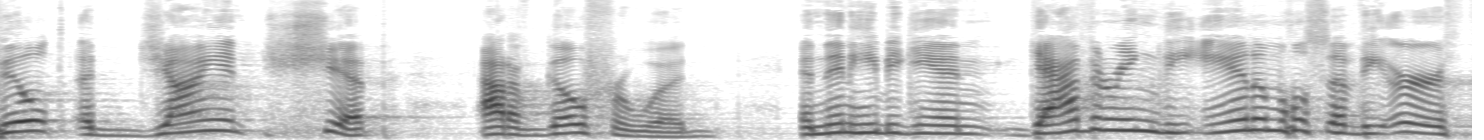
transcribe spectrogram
built a giant ship out of gopher wood, and then he began gathering the animals of the earth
